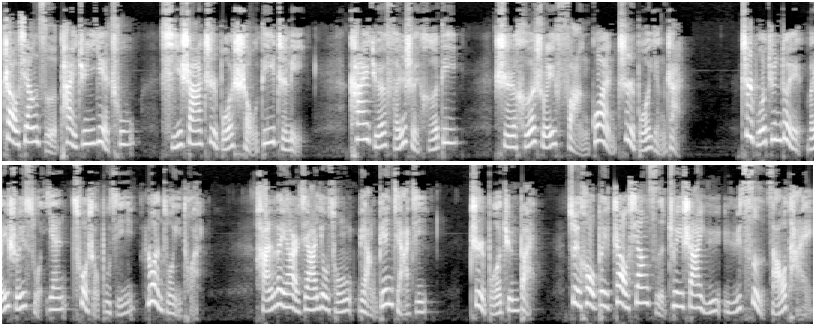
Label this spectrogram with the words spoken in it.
赵襄子派军夜出，袭杀智伯守堤之力，开掘汾水河堤。使河水反灌智伯营寨，智伯军队为水所淹，措手不及，乱作一团。韩魏二家又从两边夹击，智伯军败，最后被赵襄子追杀于榆次凿台，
